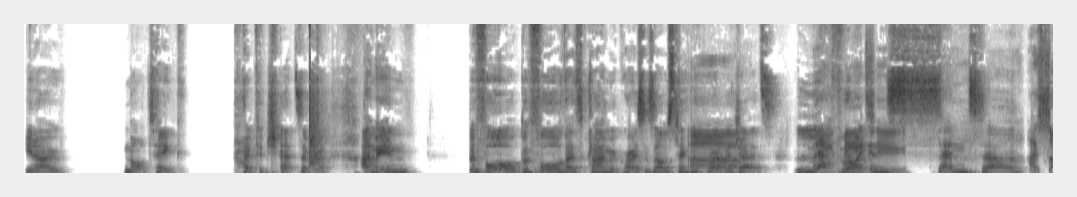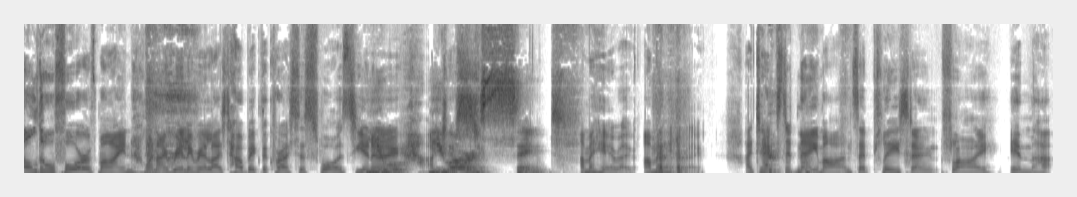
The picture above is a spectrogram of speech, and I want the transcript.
you know, not take private jets everywhere. I mean, before before this climate crisis, I was taking ah, private Oh, jets left, right, and centre. I sold all four of mine when I really realized how big the crisis was, you know? you you just- are a saint. I'm a hero. I'm a hero. I texted Neymar and said, please don't fly in that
